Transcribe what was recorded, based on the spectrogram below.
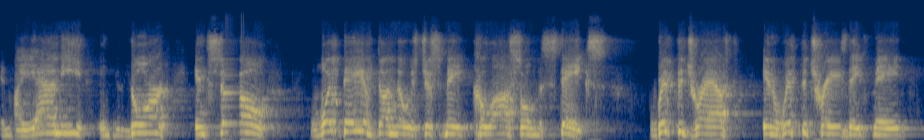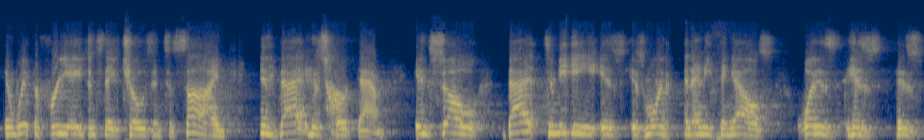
and Miami and New York. And so what they have done, though, is just made colossal mistakes with the draft and with the trades they've made and with the free agents they've chosen to sign. And that has hurt them. And so that to me is is more than anything else what is his his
